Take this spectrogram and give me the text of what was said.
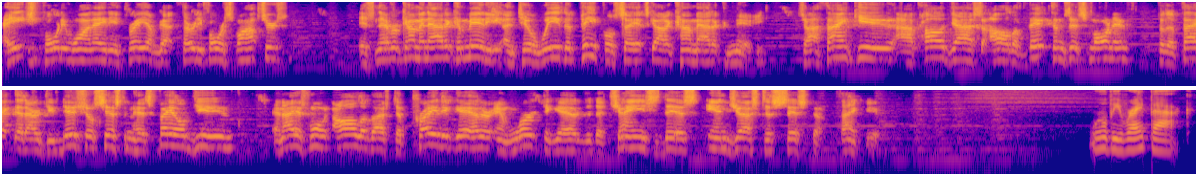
H4183. I've got 34 sponsors. It's never coming out of committee until we, the people, say it's got to come out of committee. So I thank you. I apologize to all the victims this morning for the fact that our judicial system has failed you. And I just want all of us to pray together and work together to change this injustice system. Thank you. We'll be right back.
